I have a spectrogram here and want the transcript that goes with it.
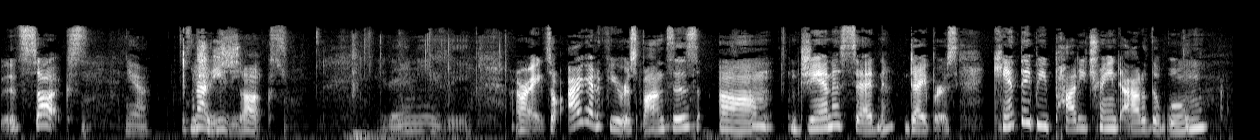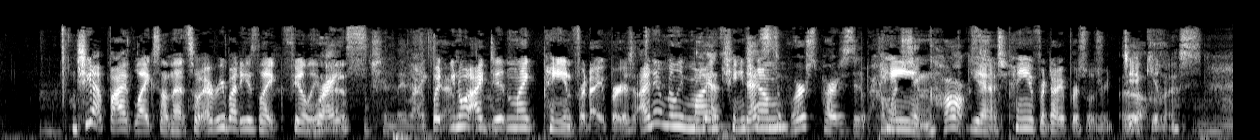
it sucks. Yeah, it's This not easy. Sucks." It ain't easy. All right, so I got a few responses. Um, Janice said diapers. Can't they be potty trained out of the womb? And she got five likes on that, so everybody's like feeling Right? this. Shouldn't they like But you know what? I one? didn't like paying for diapers. I didn't really mind Yes, changing that's them. That's the worst part is it, how paying. much it costs. Yes, paying for diapers was ridiculous. Mm-hmm.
